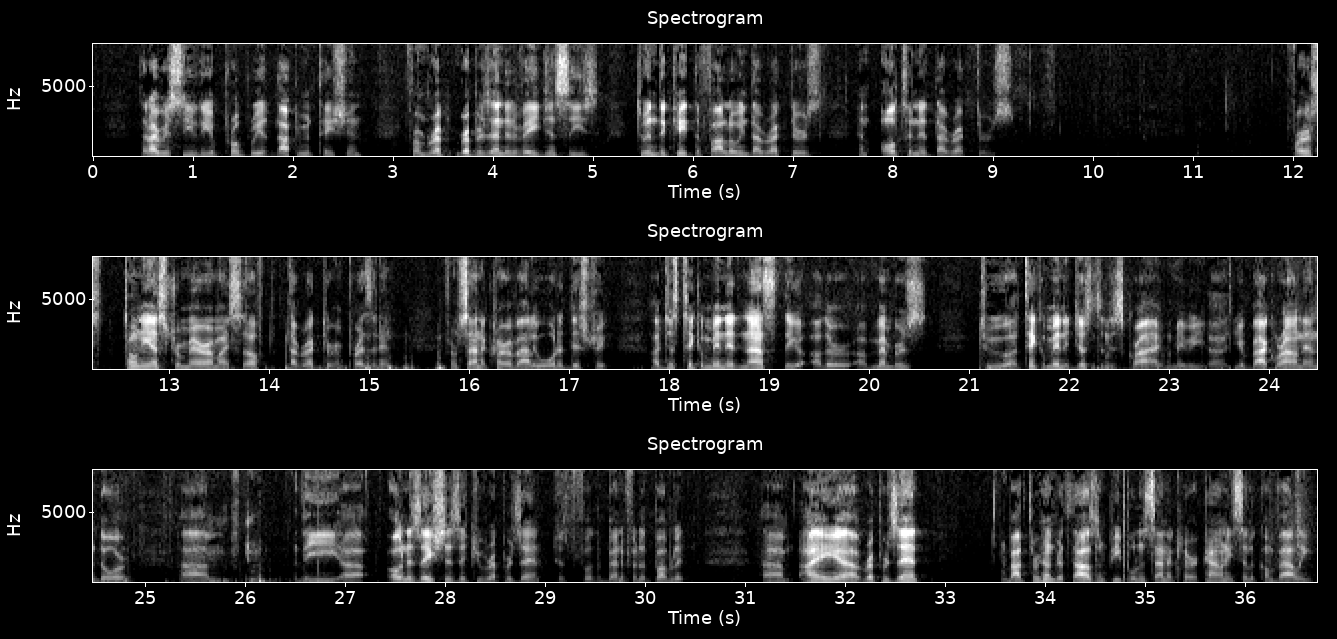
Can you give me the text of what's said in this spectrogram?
that I received the appropriate documentation from rep- representative agencies to indicate the following directors and alternate directors. First, Tony Estremera, myself, Director and President from Santa Clara Valley Water District. I'll just take a minute and ask the other uh, members to uh, take a minute just to describe maybe uh, your background and/or um, the uh, organizations that you represent, just for the benefit of the public. Um, I uh, represent about 300,000 people in Santa Clara County, Silicon Valley,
